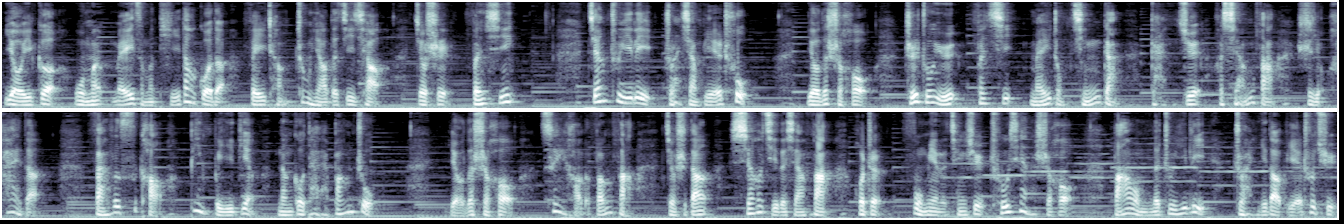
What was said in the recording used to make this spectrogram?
有一个我们没怎么提到过的非常重要的技巧。就是分心，将注意力转向别处。有的时候，执着于分析每种情感、感觉和想法是有害的。反复思考并不一定能够带来帮助。有的时候，最好的方法就是当消极的想法或者负面的情绪出现的时候，把我们的注意力转移到别处去。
